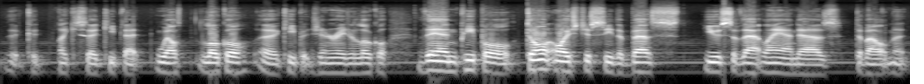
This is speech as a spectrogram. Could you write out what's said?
that could, like you said, keep that wealth local, uh, keep it generated local. Then people don't always just see the best use of that land as development.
